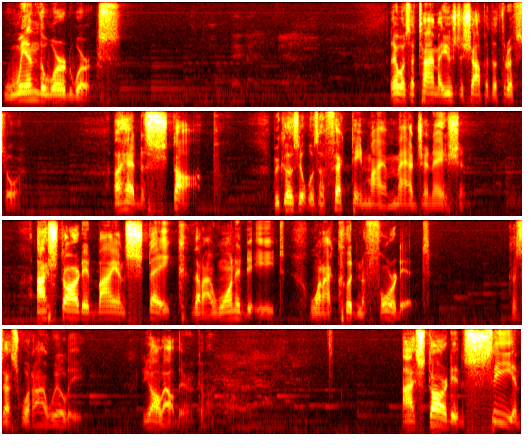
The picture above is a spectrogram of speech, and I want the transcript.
when the word works. There was a time I used to shop at the thrift store. I had to stop because it was affecting my imagination. I started buying steak that I wanted to eat when I couldn't afford it because that's what I will eat. Do y'all out there? Come on. I started seeing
